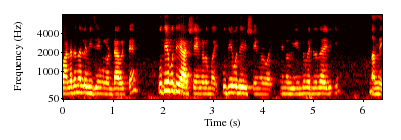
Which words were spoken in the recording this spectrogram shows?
വളരെ നല്ല വിജയങ്ങൾ ഉണ്ടാവട്ടെ. പുതിയ പുതിയ ആശയങ്ങളുമായി പുതിയ പുതിയ വിഷയങ്ങളുമായി നിങ്ങൾ വീണ്ടും വരുന്നതായിരിക്കും. നന്ദി.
